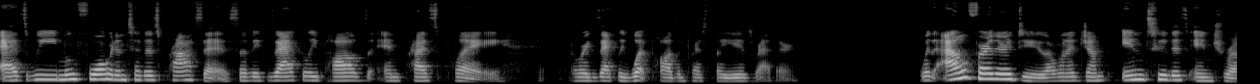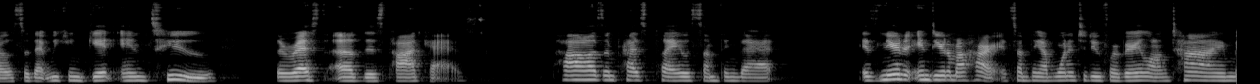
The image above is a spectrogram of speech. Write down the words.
as we move forward into this process of exactly pause and press play, or exactly what pause and press play is, rather. Without further ado, I want to jump into this intro so that we can get into the rest of this podcast. Pause and press play was something that is near and dear to my heart. It's something I've wanted to do for a very long time,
